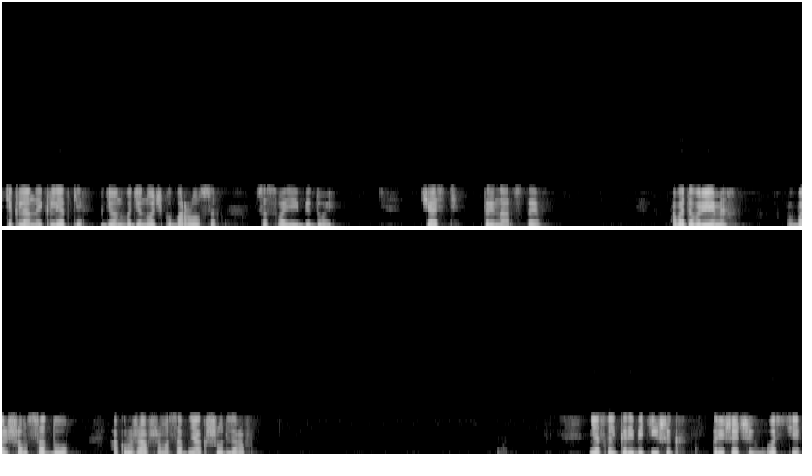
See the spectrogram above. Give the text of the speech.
стеклянной клетки, где он в одиночку боролся со своей бедой. Часть 13. А в это время в большом саду, окружавшем особняк Шудлеров, несколько ребятишек, пришедших в гости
